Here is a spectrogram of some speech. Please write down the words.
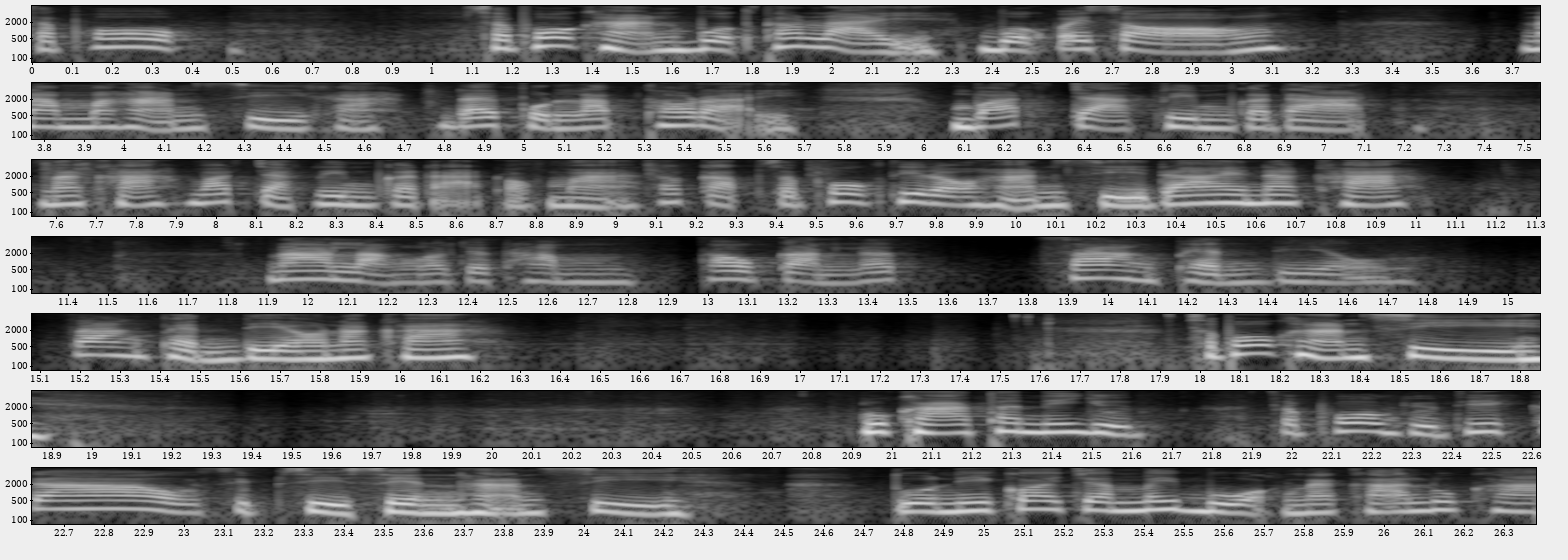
สะโพก สะโพกหารบวกเท่าไหร่ บวกไป 2นำมาหาร 4 ค่ะ ได้ผลลัพธ์เท่าไหร่ วัดจากริมกระดาษนะคะ วัดจากริมกระดาษออกมา เท่ากับสะโพกที่เราหาร 4 ได้นะคะ หน้าหลังเราจะทำเท่ากันและสร้างแผ่นเดียว สร้างแผ่นเดียวนะคะ สะโพกหาร4ลูกค้าท่านนี้อยู่สะโพกอยู่ที่ 94 เซนหาร 4 ตัวนี้ก็จะไม่บวกนะคะ ลูกค้า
